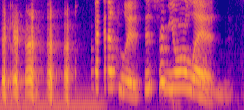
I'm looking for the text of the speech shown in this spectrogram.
Bad list. It's from your lens.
